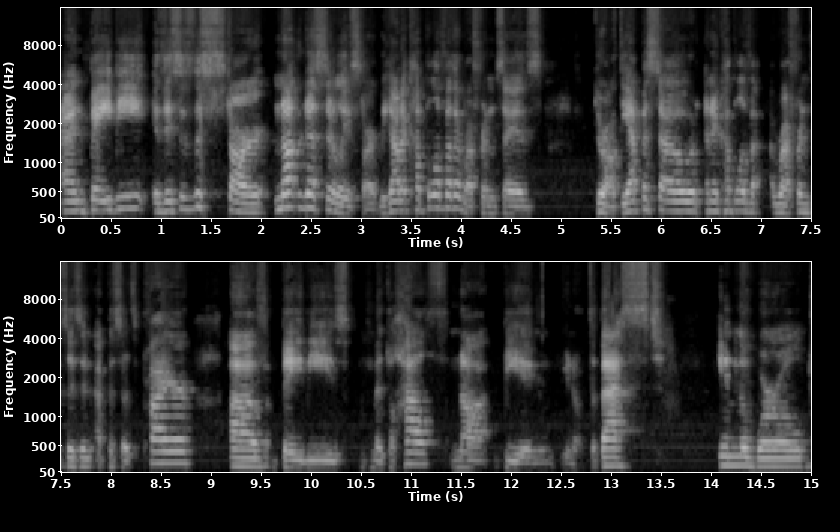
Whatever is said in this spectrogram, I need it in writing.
and baby this is the start not necessarily the start. We got a couple of other references throughout the episode and a couple of references in episodes prior of baby's mental health not being you know the best in the world.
